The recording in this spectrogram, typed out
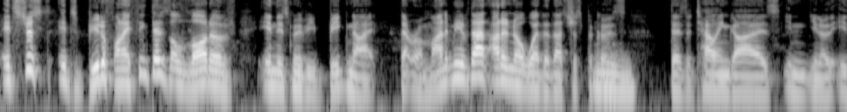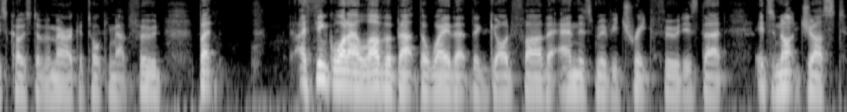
It's just it's beautiful, and I think there's a lot of in this movie Big Night that reminded me of that. I don't know whether that's just because mm. there's Italian guys in you know the east coast of America talking about food, but I think what I love about the way that The Godfather and this movie treat food is that it's not just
